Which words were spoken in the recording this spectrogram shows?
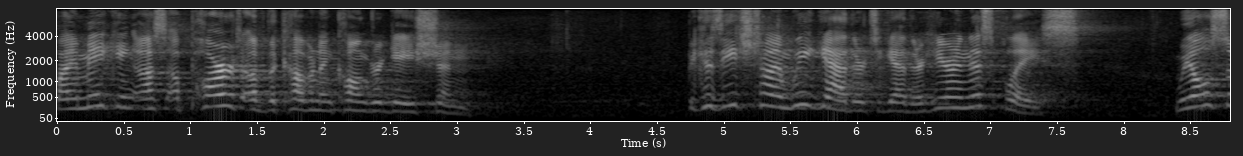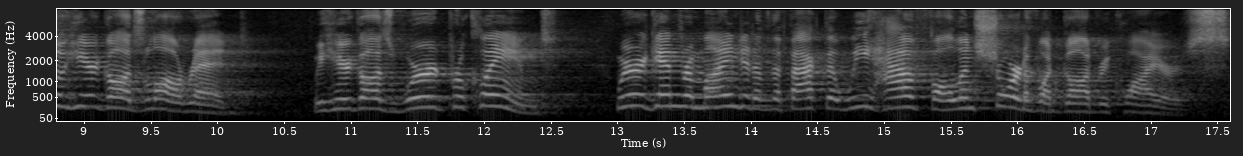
by making us a part of the covenant congregation. Because each time we gather together here in this place, we also hear God's law read. We hear God's word proclaimed. We're again reminded of the fact that we have fallen short of what God requires.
